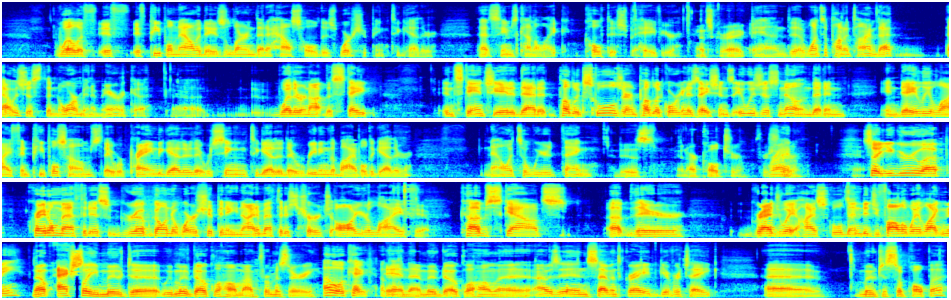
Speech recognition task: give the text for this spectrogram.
well. If if if people nowadays learn that a household is worshiping together, that seems kind of like cultish behavior. That's correct. And uh, once upon a time, that that was just the norm in America. Uh, whether or not the state instantiated that at public schools or in public organizations, it was just known that in in daily life in people's homes, they were praying together, they were singing together, they were reading the Bible together. Now it's a weird thing. It is in our culture for Right. sure. So you grew up Cradle Methodist, grew up going to worship in a United Methodist church all your life. Yep. Cub Scouts up there, graduate high school. Then did you fall away like me? Nope, actually moved to we moved to Oklahoma. I'm from Missouri. Oh, okay. Okay. and uh, moved to Oklahoma. I was in seventh grade, give or take. Uh, moved to Sapulpa,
